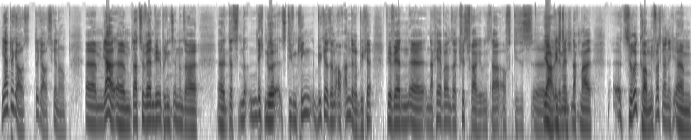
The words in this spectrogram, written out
Ja, durchaus, durchaus, genau. Ähm, ja, ähm, dazu werden wir übrigens in unserer, äh, das nicht nur Stephen King Bücher, sondern auch andere Bücher. Wir werden äh, nachher bei unserer Quizfrage übrigens da auf dieses äh, Ja, Element nochmal äh, zurückkommen. Ich weiß gar nicht, ähm,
